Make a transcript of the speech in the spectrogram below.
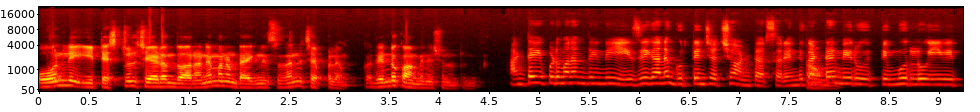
ఓన్లీ ఈ టెస్టులు చేయడం ద్వారానే మనం డయాగ్నోసిస్ అని చెప్పలేం. రెండు కాంబినేషన్ ఉంటుంది. అంటే ఇప్పుడు మనం దీన్ని ఈజీగానే గుర్తించవచ్చు అంటారు సార్. ఎందుకంటే. మీరు తిమ్ముర్లు ఈ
